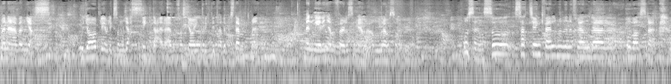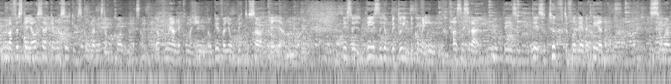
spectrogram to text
men även jazz. Och jag blev liksom jazzig där, även fast jag inte riktigt hade bestämt mig. Men mer i jämförelse med alla andra och så. Och sen så satt jag en kväll med mina föräldrar och var sådär, men varför ska jag söka musikhögskolan i Stockholm liksom? Jag kommer ju aldrig komma in och gud vad jobbigt att söka igen. Och det, är så, det är så jobbigt att inte komma in. Alltså sådär, det är så, det är så tufft att få det beskedet. Så, ehm,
